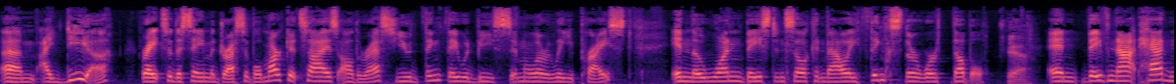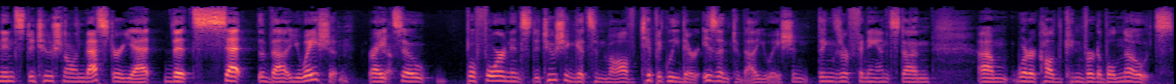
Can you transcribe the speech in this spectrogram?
um, idea, right? So the same addressable market size, all the rest. You'd think they would be similarly priced. And the one based in Silicon Valley thinks they're worth double. Yeah. And they've not had an institutional investor yet that set the valuation, right? So before an institution gets involved, typically there isn't a valuation. Things are financed on um, what are called convertible notes.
